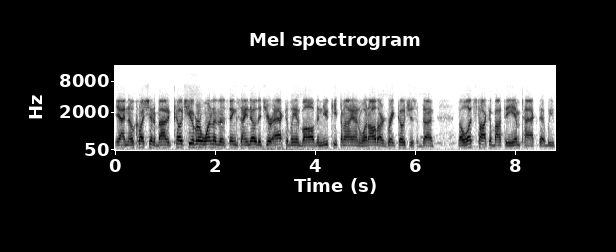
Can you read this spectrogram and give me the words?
Yeah, no question about it. Coach Huber, one of the things I know that you're actively involved and you keep an eye on what all our great coaches have done – but let's talk about the impact that we've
